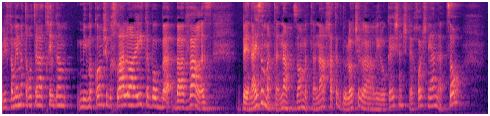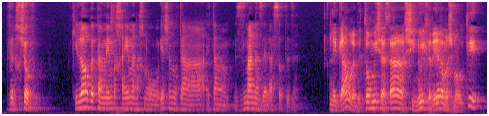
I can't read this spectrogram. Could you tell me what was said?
ולפעמים אתה רוצה להתחיל גם ממקום שבכלל לא היית בו בעבר, אז בעיניי זו מתנה, זו המתנה, אחת הגדולות של הרילוקיישן, שאתה יכול שנייה לעצור ולחשוב. כי לא הרבה פעמים בחיים אנחנו, יש לנו את, את הזמן הזה לעשות את זה. לגמרי, בתור מי שעשה שינוי קריירה משמעותי,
